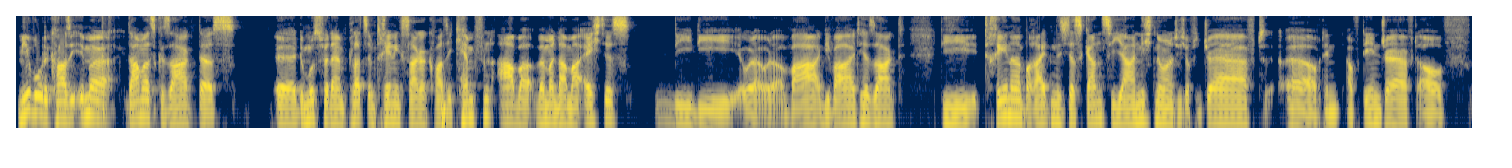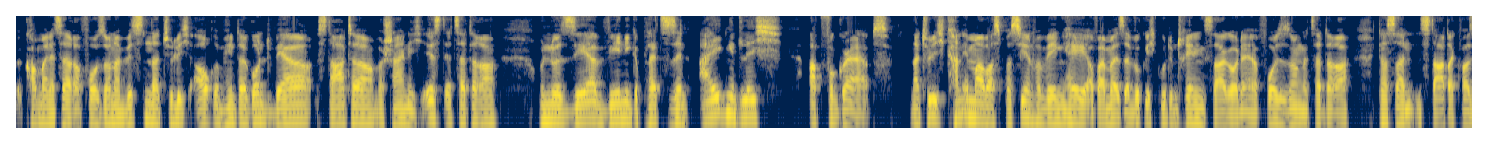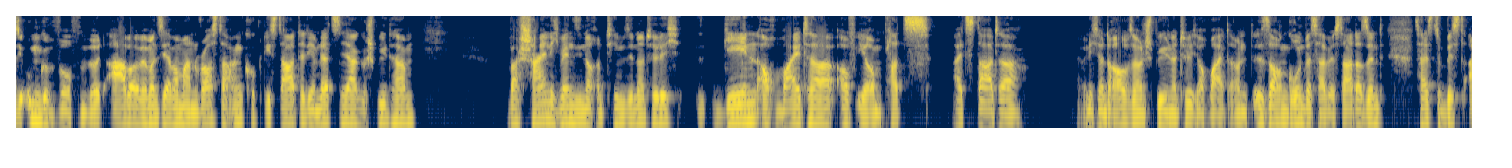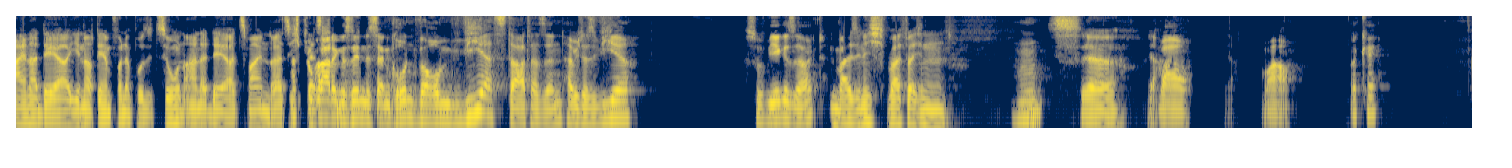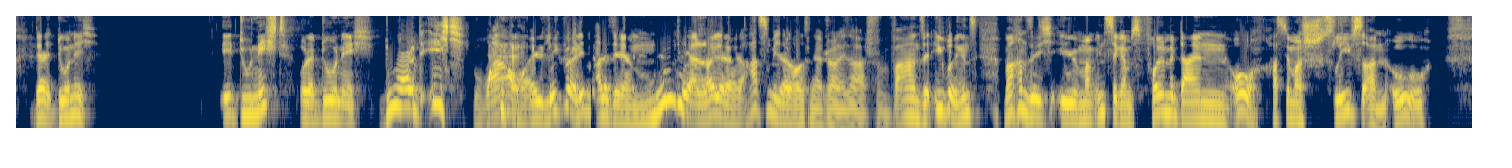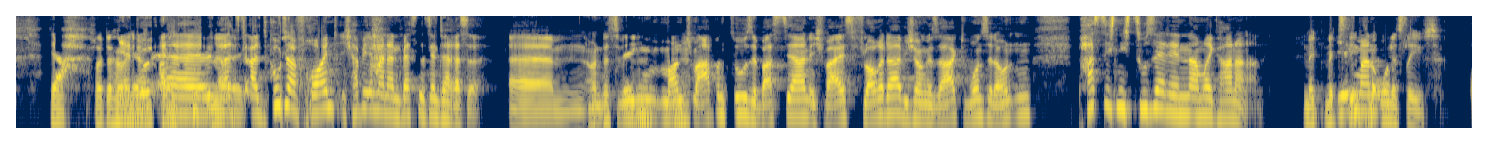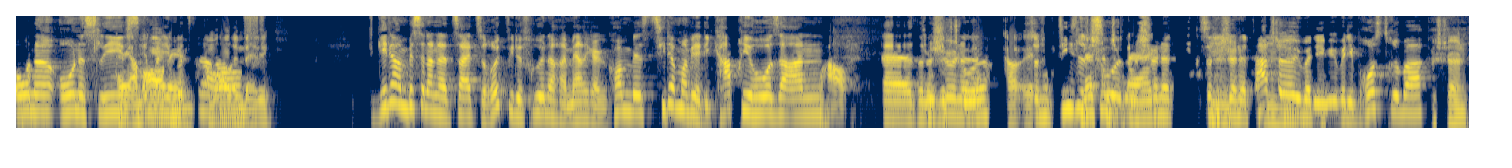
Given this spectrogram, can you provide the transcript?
mir wurde quasi immer damals gesagt, dass äh, du musst für deinen Platz im Trainingslager quasi kämpfen, aber wenn man da mal echt ist, die, die, oder, oder war, die Wahrheit hier sagt, die Trainer bereiten sich das ganze Jahr nicht nur natürlich auf die Draft, äh, auf den, auf den Draft, auf Combine etc. vor, sondern wissen natürlich auch im Hintergrund, wer Starter wahrscheinlich ist etc. Und nur sehr wenige Plätze sind eigentlich up for grabs. Natürlich kann immer was passieren von wegen, hey, auf einmal ist er wirklich gut im Trainingslager oder in der Vorsaison etc., dass dann ein Starter quasi umgeworfen wird. Aber wenn man sich aber mal einen Roster anguckt, die Starter, die im letzten Jahr gespielt haben, wahrscheinlich, wenn sie noch im Team sind natürlich, gehen auch weiter auf ihrem Platz als Starter nicht nur drauf, sondern spielen natürlich auch weiter. Und ist auch ein Grund, weshalb wir Starter sind. Das heißt, du bist einer der, je nachdem von der Position, einer der 32 Hast du gerade gesehen, ist ein Grund, warum wir Starter sind? Habe ich das wir so wir gesagt? Weiß ich nicht, war vielleicht ein. Hm. Ist, äh, ja. Wow. Ja. Wow. Okay. Ja, du und ich. Du nicht oder du und ich? Du und ich. Wow. Leg mir alles in den Mund hier, Leute. Hast du mich da draußen, Herr Charlie Arsch. Wahnsinn. Übrigens, machen sich äh, meinem Instagrams voll mit deinen, oh, hast du mal Sleeves an. Oh. Ja, Leute hören ja. Du, äh, als, als guter Freund, ich habe hier immer dein bestes Interesse. Ähm, und deswegen mhm. manchmal ab und zu, Sebastian, ich weiß, Florida, wie schon gesagt, wohnst du da unten, passt dich nicht zu sehr den Amerikanern an. Mit, mit Sleeves oder ohne Sleeves? Ohne, ohne Sleeves, hey, immer die Mütze in, auf. In, baby. Geh doch ein bisschen an der Zeit zurück, wie du früher nach Amerika gekommen bist. Zieh doch mal wieder die Capri-Hose an. Wow. Äh, so eine schöne, so eine Dieselschuhe, so eine schöne, so eine mhm. schöne Tasche mhm. über die, über die Brust drüber. Schön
